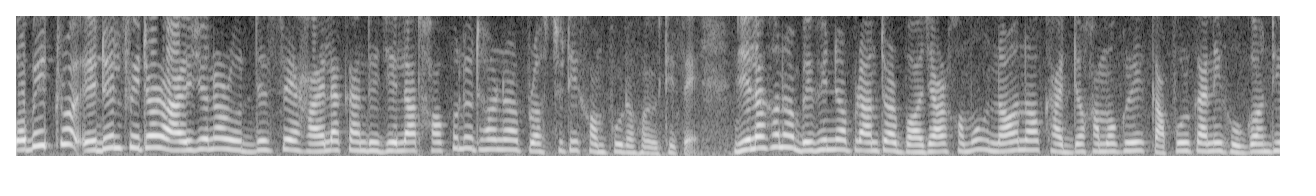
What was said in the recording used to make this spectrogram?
পবিত্ৰ ঈদ উল ফিতৰ আয়োজনৰ উদ্দেশ্যে হাইলাকান্দি জিলাত সকলো ধৰণৰ প্ৰস্তুতি সম্পূৰ্ণ হৈ উঠিছে। জিলাখনৰ বিভিন্ন প্ৰান্তৰ বজাৰসমূহ ন ন খাদ্য সামগ্ৰী কাপোৰ কানি সুগন্ধি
